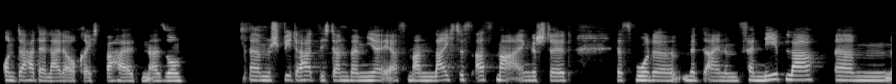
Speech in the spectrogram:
Und da hat er leider auch recht behalten. Also ähm, später hat sich dann bei mir erstmal ein leichtes Asthma eingestellt. Das wurde mit einem Vernebler ähm,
